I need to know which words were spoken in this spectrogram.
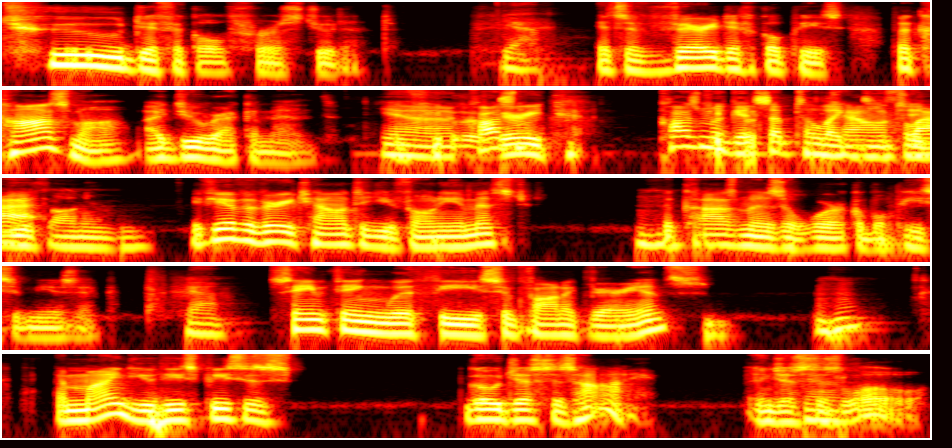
too difficult for a student. Yeah. It's a very difficult piece. The Cosma, I do recommend. Yeah. Cosma, very ta- Cosma you have gets up to like D flat. euphonium- If you have a very talented euphoniumist, the Mhm. Cosma is a workable piece of music. Yeah. Same thing with the symphonic variants. Mhm. And mind you, these pieces go just as high and just as low,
